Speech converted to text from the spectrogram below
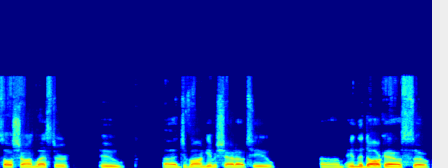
Saw Sean Lester, who uh, Javon gave a shout out to um, in the doghouse. So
